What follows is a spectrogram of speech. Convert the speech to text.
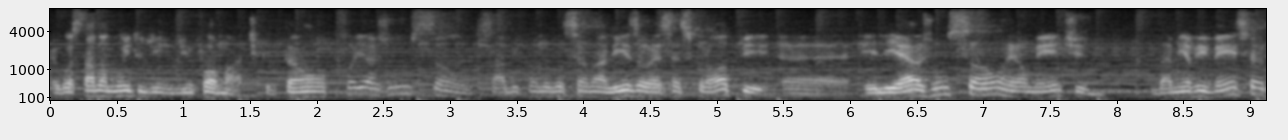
Eu gostava muito de, de informática. Então, foi a junção, sabe? Quando você analisa o SS Crop, é, ele é a junção realmente da minha vivência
